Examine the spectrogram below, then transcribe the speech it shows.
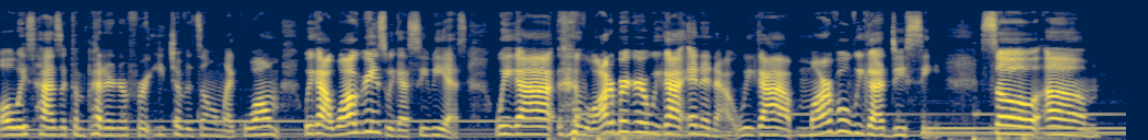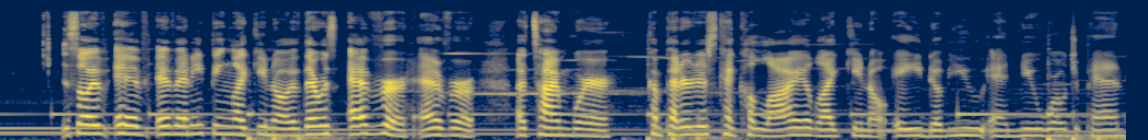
always has a competitor for each of its own like Wal- we got walgreens we got cvs we got Whataburger we got in and out we got marvel we got dc so um so if if if anything like you know if there was ever ever a time where competitors can collide like you know AEW and New World Japan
